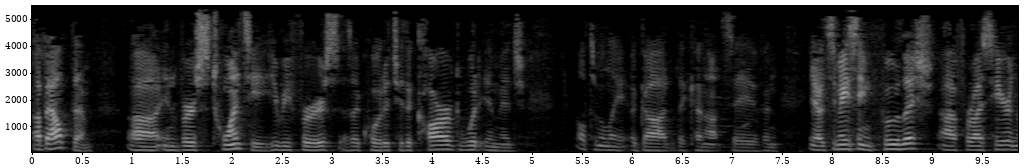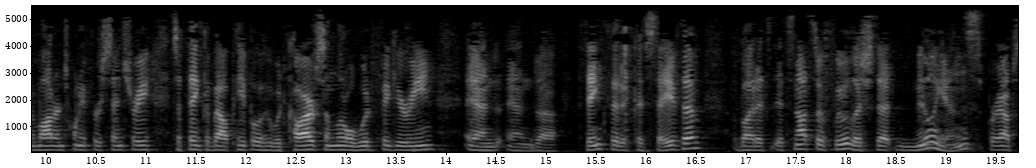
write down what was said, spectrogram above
about them. Uh, in verse 20, he refers, as I quoted, to the carved wood image, ultimately a God that cannot save. And you know, it may seem foolish uh, for us here in the modern 21st century to think about people who would carve some little wood figurine and and uh, think that it could save them. But it's, it's not so foolish that millions, perhaps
